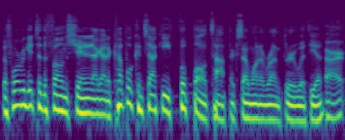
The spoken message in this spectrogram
Before we get to the phones, Shannon, I got a couple Kentucky football topics I want to run through with you. All right.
